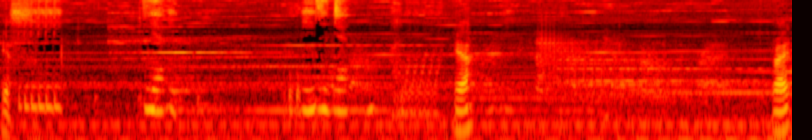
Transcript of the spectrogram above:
Yes. Yeah. Yeah? Right?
